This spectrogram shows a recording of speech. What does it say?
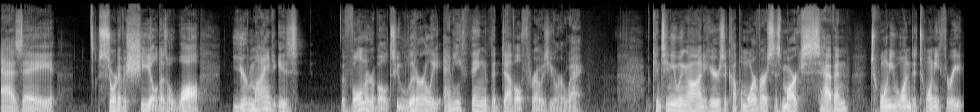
as a sort of a shield as a wall your mind is vulnerable to literally anything the devil throws your way. Continuing on here's a couple more verses. Mark 7 21 to 23.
